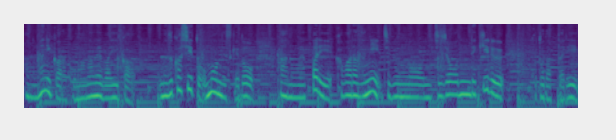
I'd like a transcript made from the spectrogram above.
あの何からこう学べばいいか難しいと思うんですけどあのやっぱり変わらずに自分の日常にできることだったり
